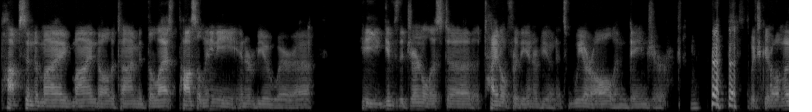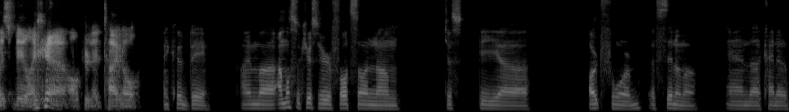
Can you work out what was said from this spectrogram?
pops into my mind all the time is the last Pasolini interview where uh, he gives the journalist the title for the interview, and it's "We Are All in Danger," which could almost be like an alternate title. It could be. I'm uh, I'm also curious to hear your thoughts on um just the uh art form of cinema and uh, kind of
